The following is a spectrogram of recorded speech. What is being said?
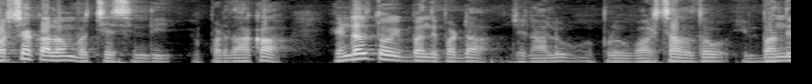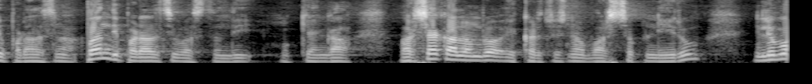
వర్షాకాలం వచ్చేసింది. ఇప్పటిదాకా ఎండలతో ఇబ్బంది పడ్డ జనాలు ఇప్పుడు వర్షాలతో ఇబ్బంది పడాల్సిన ఇబ్బంది పడాల్సి వస్తుంది. ముఖ్యంగా వర్షాకాలంలో ఎక్కడ చూసినా వర్షపు నీరు నిల్వ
